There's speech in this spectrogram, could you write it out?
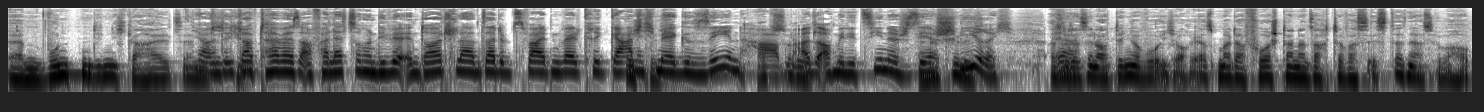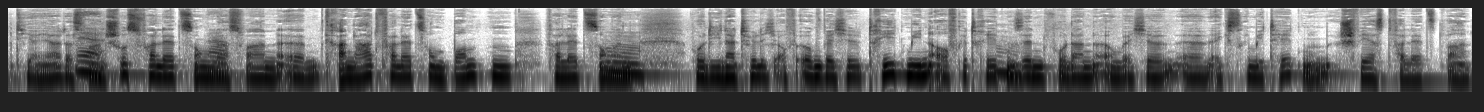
ähm, Wunden, die nicht geheilt sind. Ja, und ich glaube teilweise auch Verletzungen, die wir in Deutschland seit dem Zweiten Weltkrieg gar nicht Richtig. mehr gesehen haben. Absolut. Also auch medizinisch sehr Ja, schwierig. Also ja. das sind auch Dinge, wo ich auch erstmal davor stand und sagte, was ist denn das überhaupt hier? Ja, das Ja. waren Schussverletzungen, das waren ähm, Granatverletzungen, Bombenverletzungen, Mhm. wo die natürlich auf irgendwelche Tretminen aufgetreten sind, wo dann irgendwelche äh, Extremitäten schwerst verletzt waren.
